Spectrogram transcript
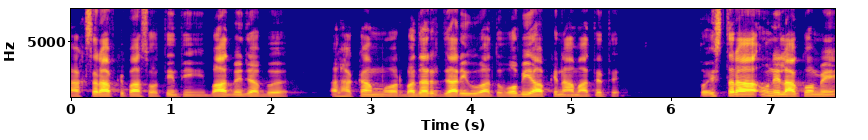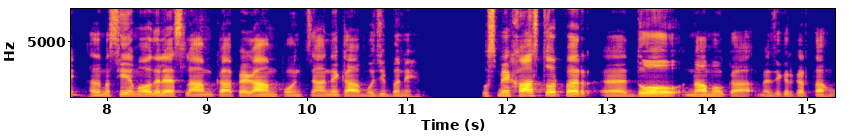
अक्सर आपके पास होती थी। बाद में जब अलहकम और बदर जारी हुआ तो वो भी आपके नाम आते थे। तो इस तरह उन इलाक़ों में हज़रत मसीह का पैगाम पहुँचाने का मुजिब बने हैं। उसमें ख़ास तौर पर दो नामों का मैं ज़िक्र करता हूँ।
